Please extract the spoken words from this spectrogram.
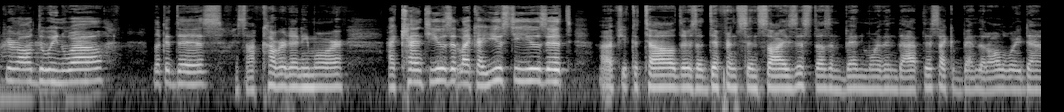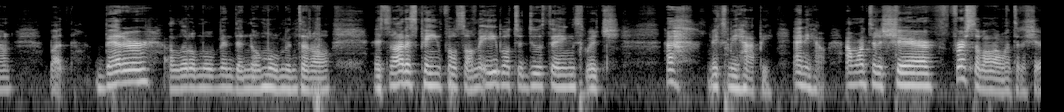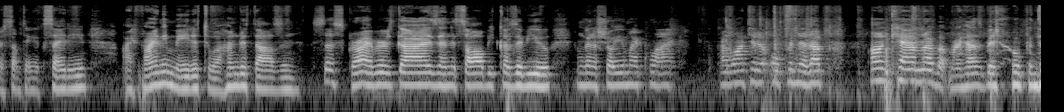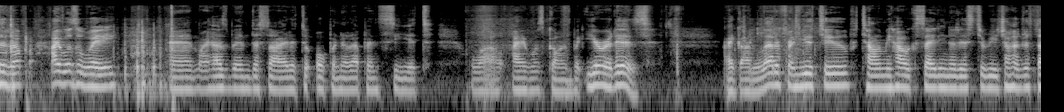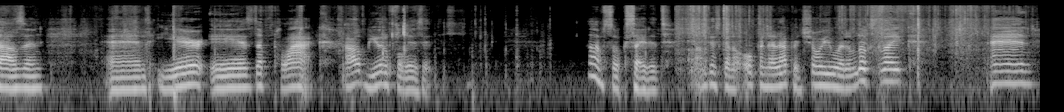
hope you're all doing well. Look at this. It's not covered anymore. I can't use it like I used to use it. Uh, if you could tell, there's a difference in size. This doesn't bend more than that. This, I could bend it all the way down. But better a little movement than no movement at all. It's not as painful, so I'm able to do things which ah, makes me happy. Anyhow, I wanted to share, first of all, I wanted to share something exciting. I finally made it to 100,000 subscribers, guys, and it's all because of you. I'm going to show you my plaque. I wanted to open it up on camera, but my husband opened it up. I was away, and my husband decided to open it up and see it while I was gone. But here it is. I got a letter from YouTube telling me how exciting it is to reach 100,000. And here is the plaque. How beautiful is it? I'm so excited. I'm just going to open it up and show you what it looks like. And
